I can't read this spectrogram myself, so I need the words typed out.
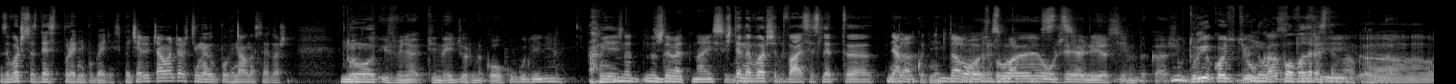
Завърши с 10 поредни победи. Спечели чаленджер, стигна до полуфинал на следващ. Но, Той, Извинявай, тинейджър на колко години? ами, На, на 19 ще години. навърши 20 след uh, няколко да, дни. Да, Тоест, март е месец. ожеялия син, да кажем. Но другия, който ти го каза, а,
